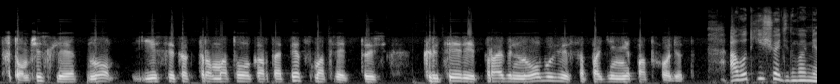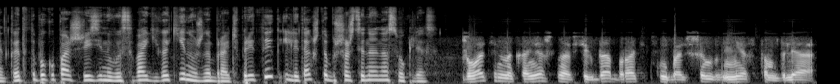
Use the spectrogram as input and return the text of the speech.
В том числе. Но если как травматолог-ортопед смотреть, то есть критерии правильной обуви сапоги не подходят. А вот еще один момент. Когда ты покупаешь резиновые сапоги, какие нужно брать? Впритык или так, чтобы шерстяной носок лез? Желательно, конечно, всегда брать с небольшим местом для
